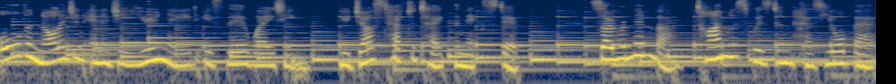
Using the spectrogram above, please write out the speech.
all the knowledge and energy you need is there waiting. You just have to take the next step. So remember, timeless wisdom has your back.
